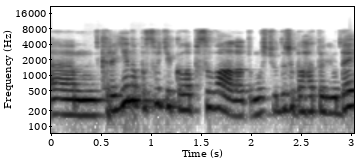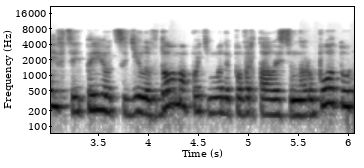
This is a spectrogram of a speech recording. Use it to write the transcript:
Ем, країна по суті колапсувала, тому що дуже багато людей в цей період сиділи вдома. Потім вони поверталися на роботу,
